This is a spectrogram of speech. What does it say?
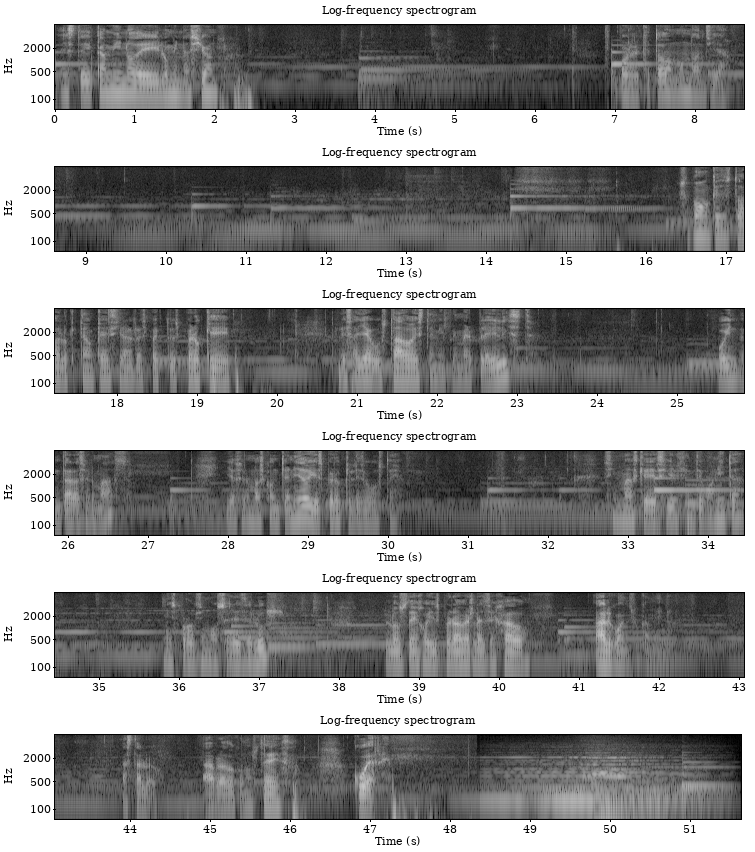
este camino de iluminación. por el que todo mundo ansía. Supongo que eso es todo lo que tengo que decir al respecto. Espero que les haya gustado este mi primer playlist. Voy a intentar hacer más y hacer más contenido y espero que les guste. Sin más que decir, gente bonita, mis próximos seres de luz, los dejo y espero haberles dejado algo en su camino. Hasta luego. Ha hablado con ustedes QR.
